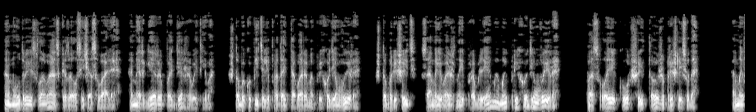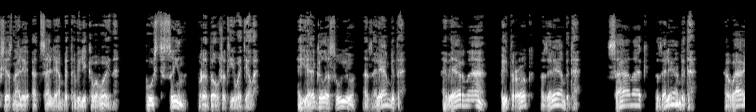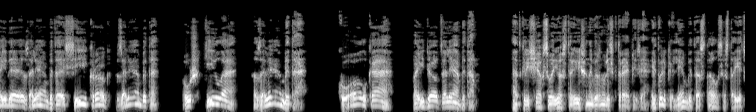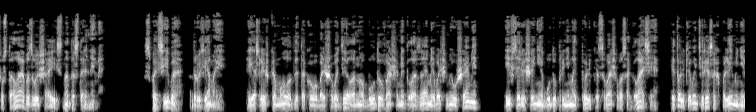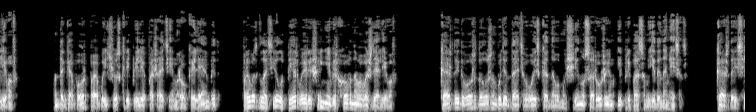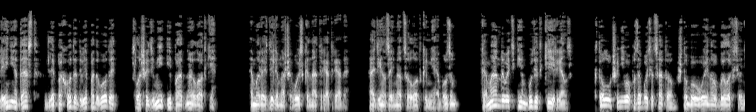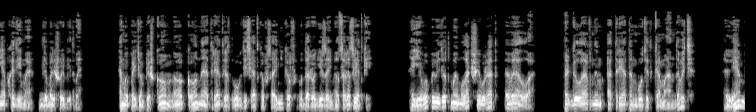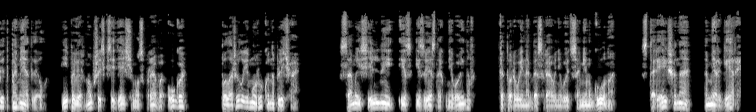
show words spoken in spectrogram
«Мудрые слова», — сказал сейчас Валя. «Мергера поддерживает его. Чтобы купить или продать товары, мы приходим в Иры. Чтобы решить самые важные проблемы, мы приходим в Иры. Послы Курши тоже пришли сюда. А мы все знали отца Лембета, великого воина. Пусть сын продолжит его дело. Я голосую за Лембета. Верно, Петрок за Лембета. Санак за Лембета. Вайде за Лембета. Сикрок за Лембета. Ушкила за Лембета. Колка пойдет за Лембетом. Откричав свое, старейшины вернулись к трапезе, и только Лембит остался стоять у стола, возвышаясь над остальными. «Спасибо, друзья мои. Я слишком молод для такого большого дела, но буду вашими глазами, вашими ушами, и все решения буду принимать только с вашего согласия и только в интересах племени Ливов». Договор по обычаю скрепили пожатием рук, и Лембит провозгласил первое решение верховного вождя Ливов. Каждый двор должен будет дать в войско одного мужчину с оружием и припасом еды на месяц. Каждое селение даст для похода две подводы с лошадьми и по одной лодке. Мы разделим наше войско на три отряда. Один займется лодками и обозом. Командовать им будет Кириенс. Кто лучше него позаботится о том, чтобы у воинов было все необходимое для большой битвы. А мы пойдем пешком, но конный отряд из двух десятков всадников в дороге займется разведкой. Его поведет мой младший брат Велло. Главным отрядом будет командовать. Лембит помедлил и, повернувшись к сидящему справа Уго, положил ему руку на плечо. Самый сильный из известных мне воинов, которого иногда сравнивают с самим Гуно, старейшина Мергеры.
